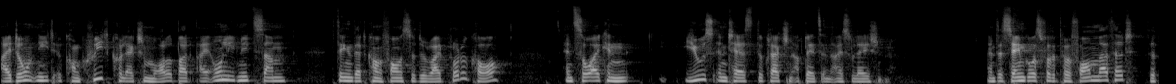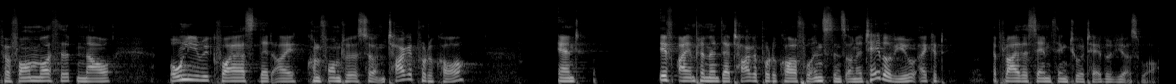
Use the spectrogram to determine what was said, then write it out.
I don't need a concrete collection model, but I only need something that conforms to the right protocol, and so I can use and test the collection updates in isolation. And the same goes for the perform method. The perform method now only requires that I conform to a certain target protocol, and if I implement that target protocol, for instance, on a table view, I could apply the same thing to a table view as well.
